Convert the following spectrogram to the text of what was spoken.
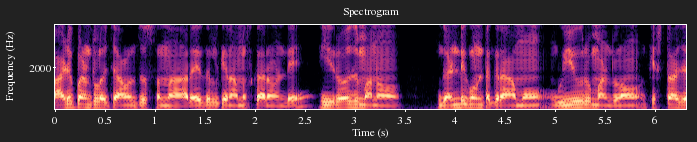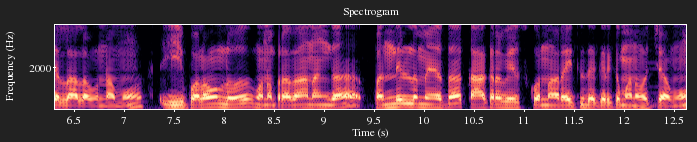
పాడి పంటలో ఛానల్ చూస్తున్న రైతులకి నమస్కారం అండి. ఈరోజు మనం గండిగుంట గ్రామం ఉయ్యూరు మండలం కృష్ణా జిల్లాలో ఉన్నాము. ఈ పొలంలో మనం ప్రధానంగా పందిళ్ళ మీద కాకర వేసుకున్న రైతు దగ్గరికి మనం వచ్చాము.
